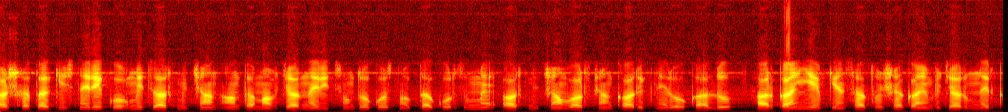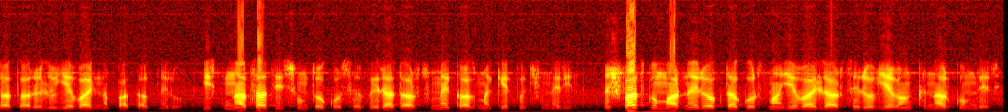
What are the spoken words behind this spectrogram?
աշխատակիցների կողմից արմության անդամավճարների 50%-ն օգտագործվում է արմության վարչության կարիքները օգալու, հարկային եւ կենսաթոշակային վճարումներ կատարելու եւ այլ նպատակներով։ Իսկ մնացած 50%-ը վերադարձում է կազմակերպություններին։ Նշված գումարների օգտագործման եւ այլ հարցերով եղան քննարկումներ։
